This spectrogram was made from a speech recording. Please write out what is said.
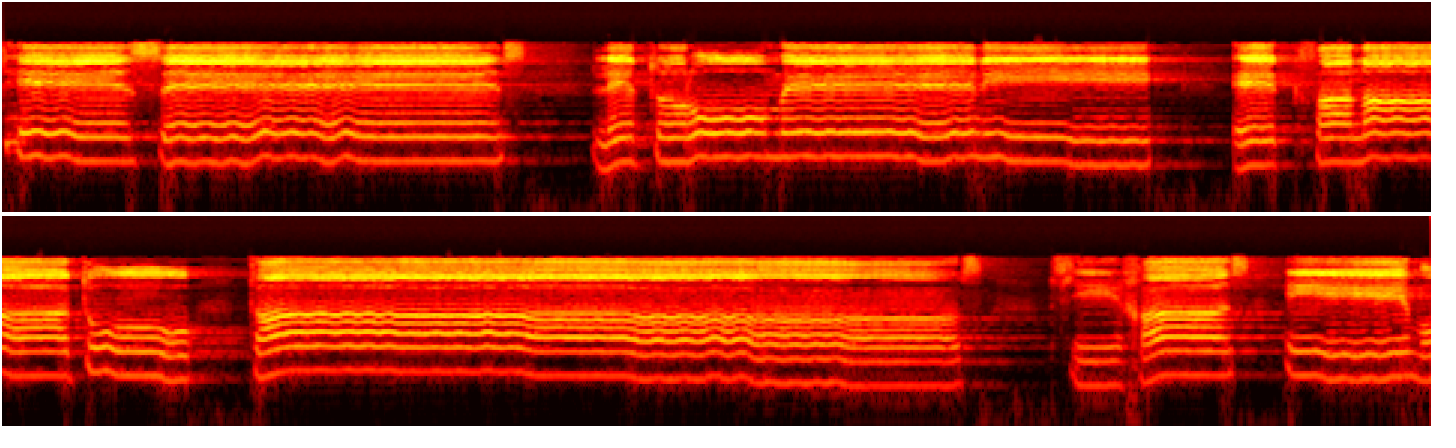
teses letromeni εκθανάτου سيخاس إيمو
